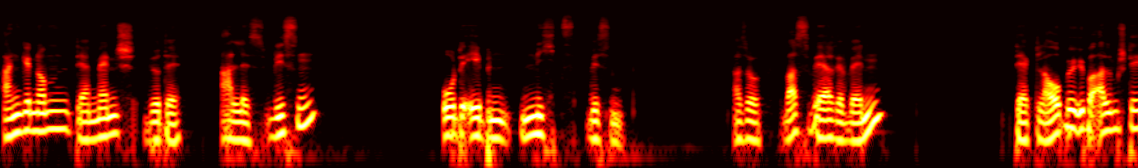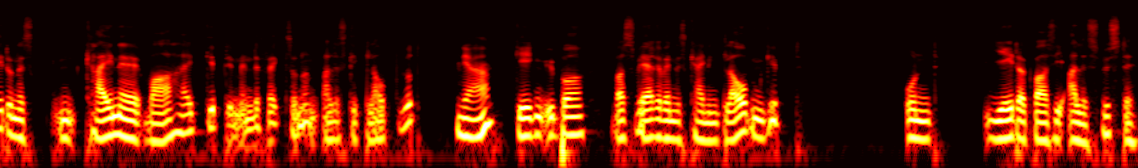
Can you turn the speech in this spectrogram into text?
angenommen, der Mensch würde alles wissen oder eben nichts wissen. Also, was wäre, wenn der Glaube über allem steht und es keine Wahrheit gibt im Endeffekt, sondern alles geglaubt wird? Ja, Gegenüber, was wäre, wenn es keinen Glauben gibt und jeder quasi alles wüsste?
